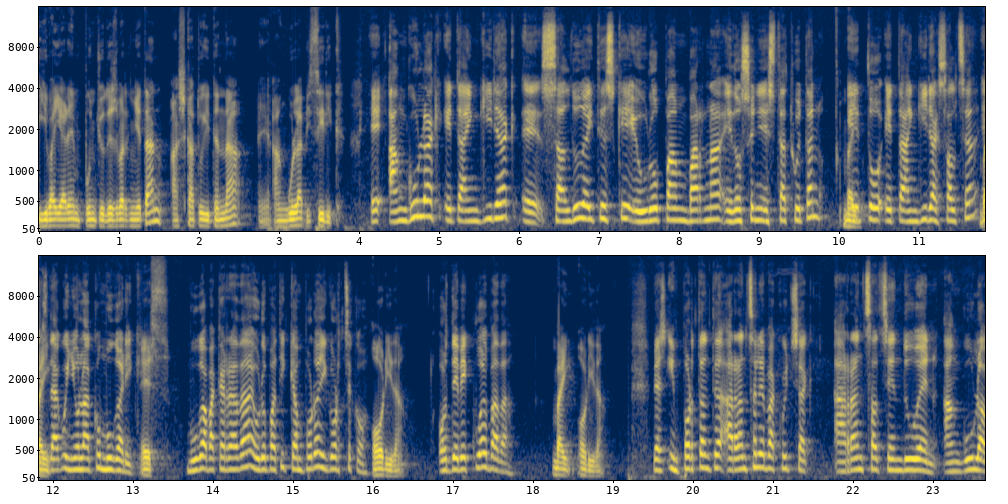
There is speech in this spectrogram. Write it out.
ibaiaren puntu desberdinetan askatu egiten da eh, angula bizirik. E, angulak eta angirak e, saldu daitezke Europan barna edozein estatuetan bai. eto eta angirak saltza bai. ez dago inolako mugarik. Ez. Muga bakarra da Europatik kanpora igortzeko. Hori da. Hor debekua bada. Bai, hori da. Bez, importante arrantzale bakoitzak arrantzatzen duen angula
